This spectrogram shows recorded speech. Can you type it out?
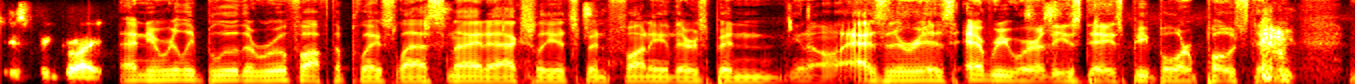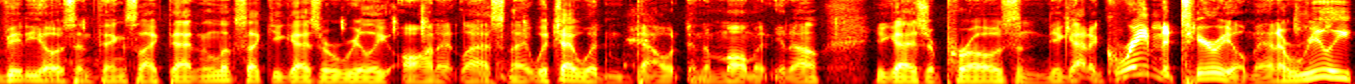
it's been great. and you really blew the roof off the place last night. Actually, it's been funny. There's been, you know, as there is everywhere these days, people are posting videos and things like that. And it looks like you guys are really on it last night, which I wouldn't doubt in a moment. You know, you guys are pros and you got a great material, man. I'm really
